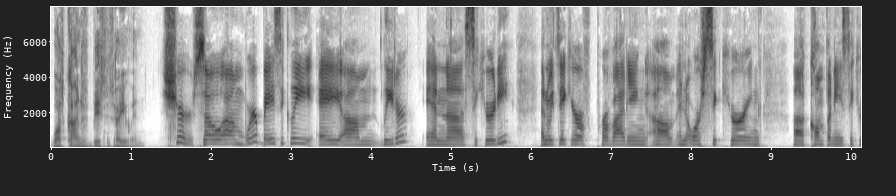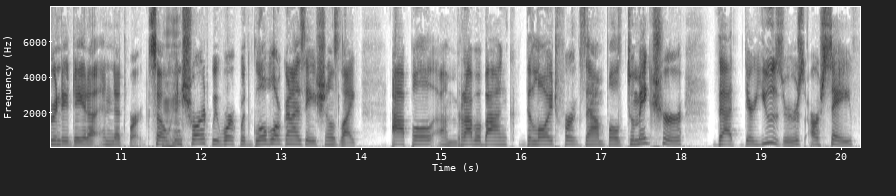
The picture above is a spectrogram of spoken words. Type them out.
what kind of business are you in? Sure. So um, we're basically a um, leader in uh, security, and we take care of providing um, and or securing uh, companies, securing their data and network. So in short, we work with global organizations like Apple, um, Rabobank, Deloitte, for example, to make sure that their users are safe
